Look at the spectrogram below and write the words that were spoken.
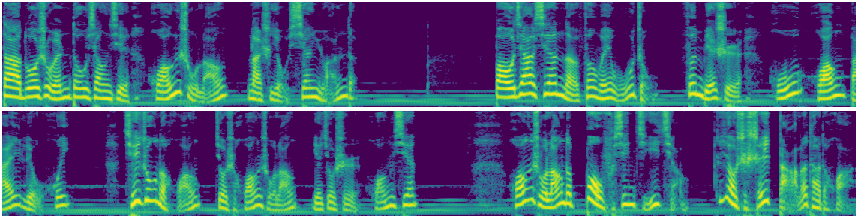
大多数人都相信黄鼠狼那是有仙缘的。保家仙呢，分为五种，分别是胡、黄、白、柳、灰。其中的黄就是黄鼠狼，也就是黄仙。黄鼠狼的报复心极强，这要是谁打了他的话，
